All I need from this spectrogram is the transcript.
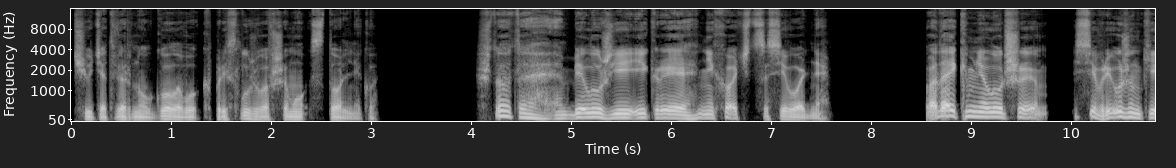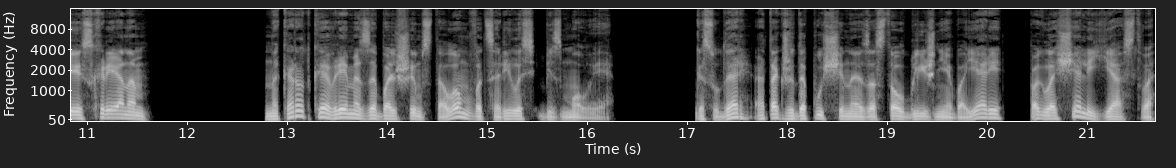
Чуть отвернул голову к прислуживавшему стольнику. Что-то белужьей икры не хочется сегодня. Подай-ка мне лучше севрюжинки с хреном, на короткое время за большим столом воцарилось безмолвие. Государь, а также допущенные за стол ближние бояре, поглощали яства,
